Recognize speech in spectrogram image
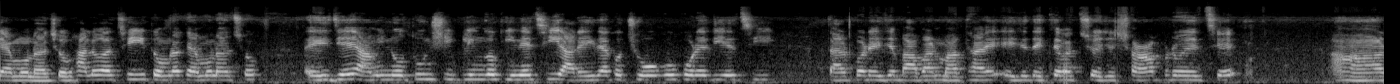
কেমন আছো? ভালো আছি, তোমরা কেমন আছো? এই যে আমি নতুন শিবলিঙ্গ কিনেছি, আর এই দেখো চোখও করে দিয়েছি। তারপরে এই যে বাবার মাথায়, এই যে দেখতে পাচ্ছ, এই যে সাপ রয়েছে। আর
